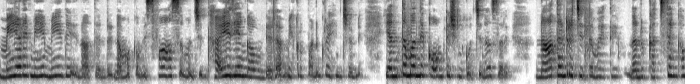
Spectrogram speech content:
మీ అడి మీ మీదే నా తండ్రి నమ్మకం విశ్వాసం నుంచి ధైర్యంగా ఉండేలా మీ కృప అనుగ్రహించండి. ఎంతమంది కాంపిటీషన్కి వచ్చినా సరే నా తండ్రి చిత్తమైతే నన్ను ఖచ్చితంగా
